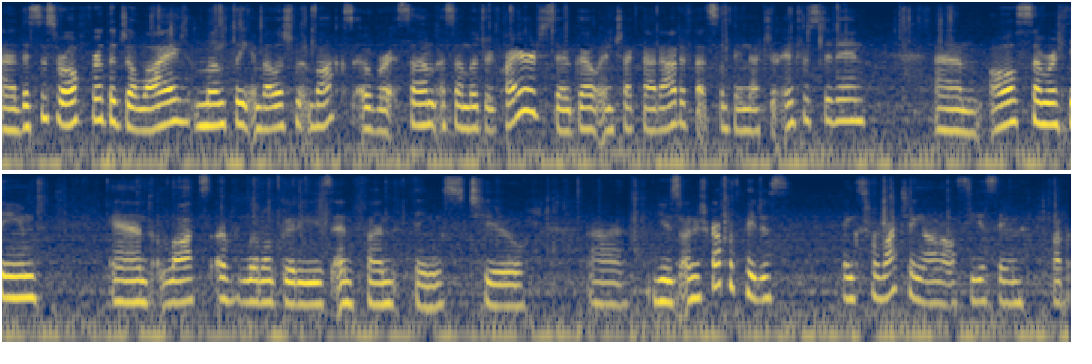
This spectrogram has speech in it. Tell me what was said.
Uh, this is all for the July monthly embellishment box over at Some Assemblage Required, so go and check that out if that's something that you're interested in. Um, all summer themed and lots of little goodies and fun things to uh, use on your scrapbook pages. Thanks for watching and I'll see you soon. Bye-bye.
